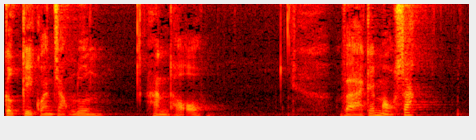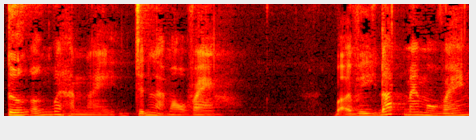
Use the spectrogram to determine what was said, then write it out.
cực kỳ quan trọng luôn, hành thổ và cái màu sắc tương ứng với hành này chính là màu vàng bởi vì đất mang màu vàng.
